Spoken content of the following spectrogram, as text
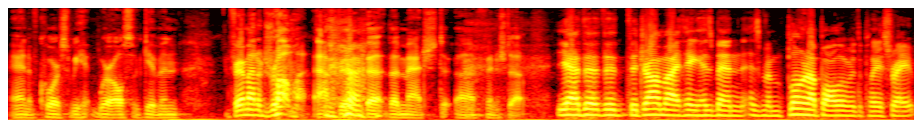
and of course we we're also given a fair amount of drama after the, the match uh, finished up. Yeah, the, the the drama I think has been has been blown up all over the place, right?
